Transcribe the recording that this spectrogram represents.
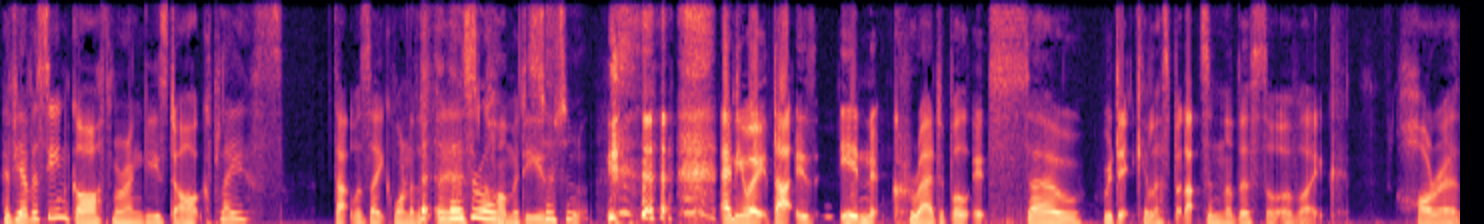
have you ever seen Garth Marenghi's Dark Place? That was like one of the Th- first those are all comedies certain. anyway, that is incredible. It's so ridiculous, but that's another sort of like horror,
